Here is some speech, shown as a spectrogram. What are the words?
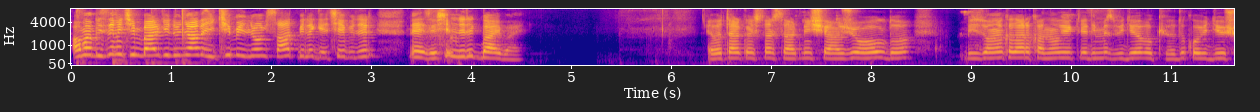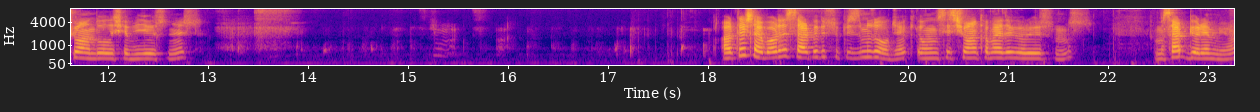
Ama bizim için belki dünyada 2 milyon saat bile geçebilir. Neyse şimdilik bay bay. Evet arkadaşlar Serpil'in şarjı oldu. Biz de ona kadar kanala yüklediğimiz videoya bakıyorduk. O videoya şu anda ulaşabiliyorsunuz. Arkadaşlar bu arada Serp'e bir sürprizimiz olacak. Onu siz şu an kamerada görüyorsunuz. Ama Serp göremiyor.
